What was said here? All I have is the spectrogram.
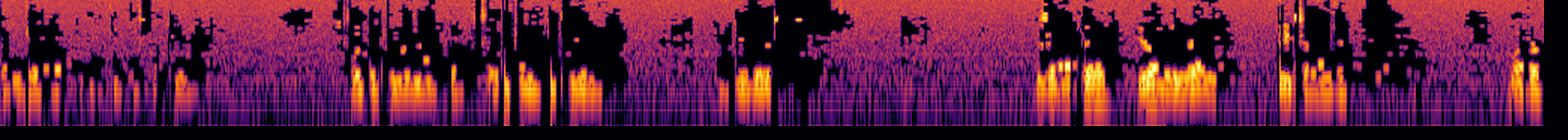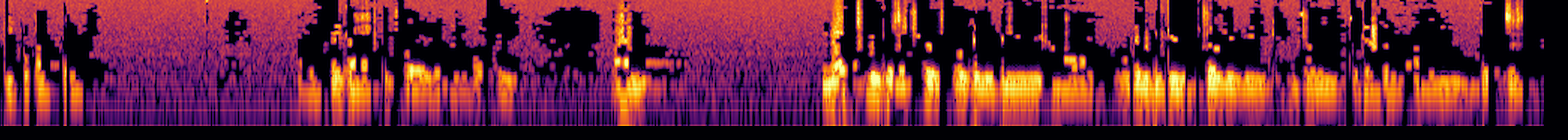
Look at the so we can do this. Is that okay? You're already ready. Thanks, Elijah. Love our people back home. I think I have. Um, next week as a church, we're going to be uh, we're going to begin 30 week journey together. Um, this is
